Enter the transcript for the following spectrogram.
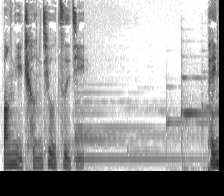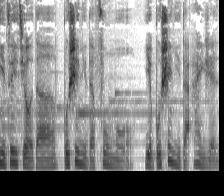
帮你成就自己。陪你最久的不是你的父母，也不是你的爱人。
